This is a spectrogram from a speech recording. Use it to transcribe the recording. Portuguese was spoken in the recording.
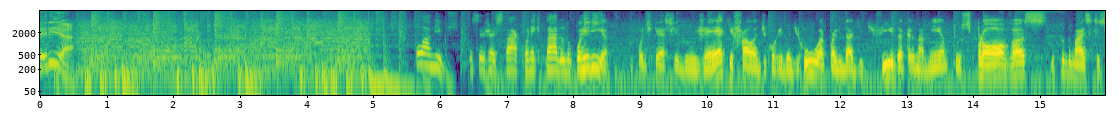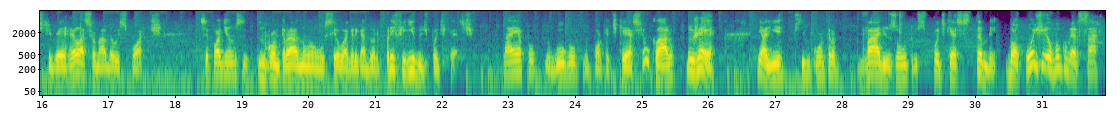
Correria. Olá, amigos. Você já está conectado no Correria, o podcast do GE que fala de corrida de rua, qualidade de vida, treinamentos, provas e tudo mais que estiver relacionado ao esporte. Você pode nos encontrar no seu agregador preferido de podcast, na Apple, no Google, no Pocket Cast ou, claro, no GE. E ali você encontra vários outros podcasts também. Bom, hoje eu vou conversar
